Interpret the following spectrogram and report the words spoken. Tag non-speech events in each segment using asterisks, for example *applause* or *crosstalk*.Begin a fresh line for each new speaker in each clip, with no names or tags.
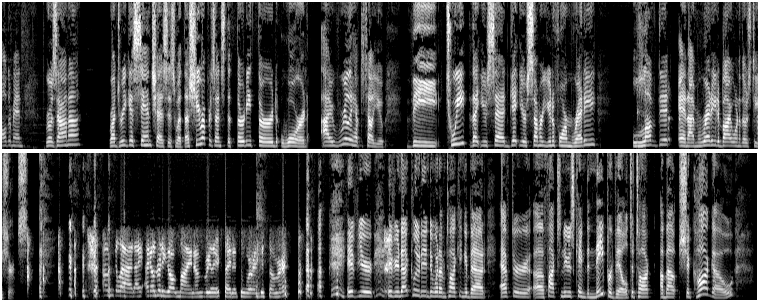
Alderman Rossana Rodriguez Sanchez is with us. She represents the 33rd Ward. I really have to tell you, the tweet that you said, get your summer uniform ready, loved it, and I'm ready to buy one of those t shirts. *laughs* *laughs*
I'm glad. I, I already got mine. I'm really excited to wear it this summer. *laughs*
if you're if you're not clued into what I'm talking about, after uh, Fox News came to Naperville to talk about Chicago,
